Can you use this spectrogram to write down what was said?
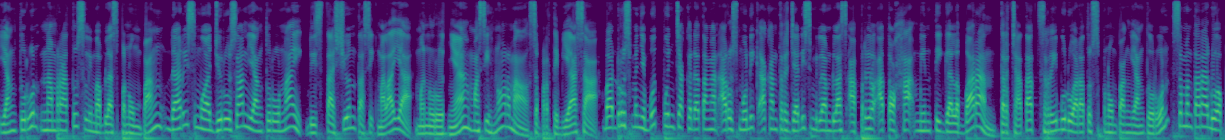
yang turun 615 penumpang dari semua jurusan yang turun naik di stasiun Tasikmalaya Tasikmalaya. Menurutnya masih normal seperti biasa. Badrus menyebut puncak kedatangan arus mudik akan terjadi 19 April atau H-3 Lebaran. Tercatat 1.200 penumpang yang turun, sementara 25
